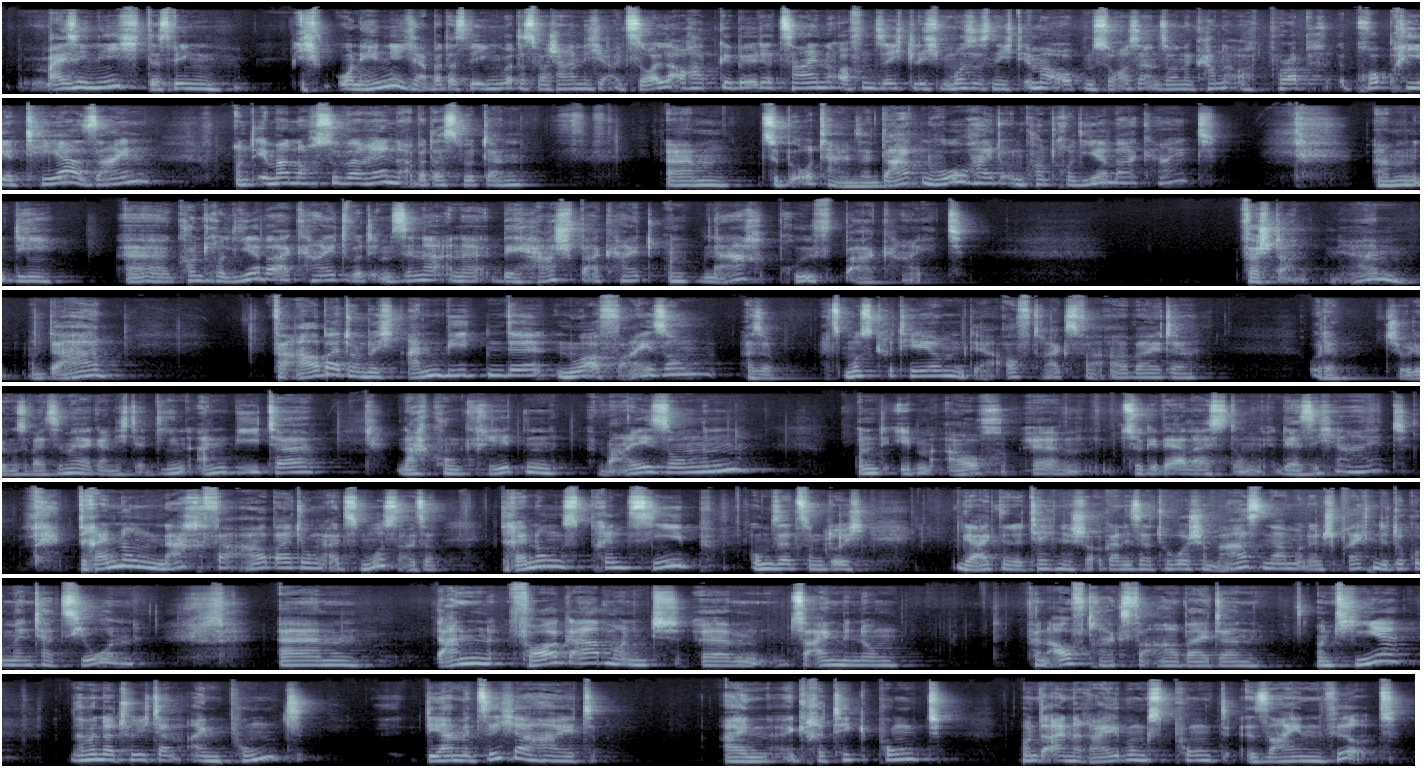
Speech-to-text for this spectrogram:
Weiß ich nicht, deswegen, ich ohnehin nicht, aber deswegen wird es wahrscheinlich als Soll auch abgebildet sein. Offensichtlich muss es nicht immer Open Source sein, sondern kann auch prop proprietär sein und immer noch souverän, aber das wird dann ähm, zu beurteilen sein. Datenhoheit und Kontrollierbarkeit ähm, die äh, Kontrollierbarkeit wird im Sinne einer Beherrschbarkeit und Nachprüfbarkeit verstanden. Ja? Und da Verarbeitung durch Anbietende nur auf Weisung, also als Musskriterium der Auftragsverarbeiter oder Entschuldigung, soweit sind wir ja gar nicht, der DIN-Anbieter nach konkreten Weisungen und eben auch ähm, zur Gewährleistung der Sicherheit. Trennung nach Verarbeitung als Muss, also Trennungsprinzip, Umsetzung durch geeignete technische organisatorische Maßnahmen und entsprechende Dokumentation. Ähm, dann Vorgaben und ähm, zur Einbindung von Auftragsverarbeitern. Und hier haben wir natürlich dann einen Punkt, der mit Sicherheit ein Kritikpunkt und ein Reibungspunkt sein wird.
